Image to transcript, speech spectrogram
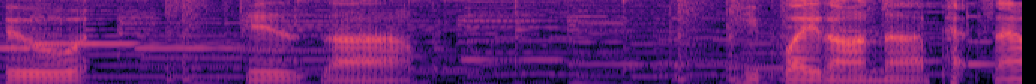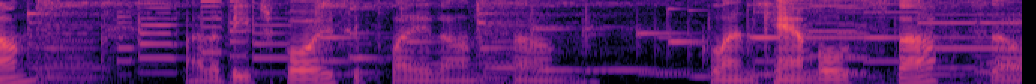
who is uh, he played on uh, Pet Sounds by the Beach Boys. He played on some Glen Campbell's stuff. So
